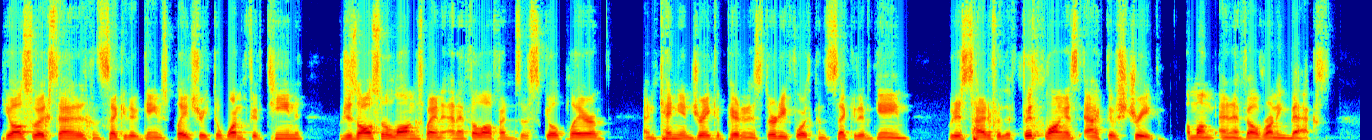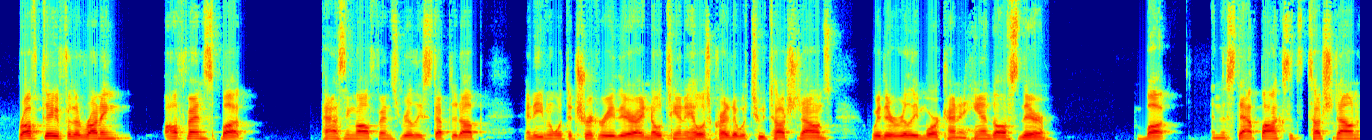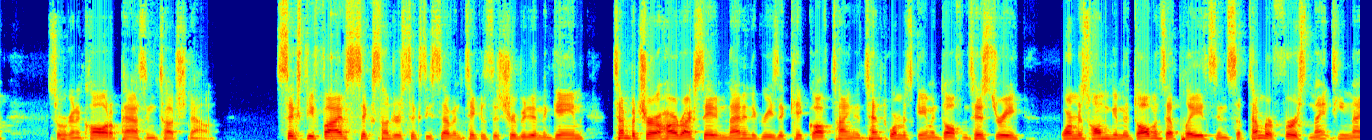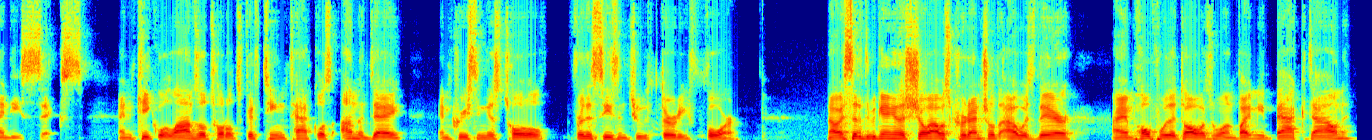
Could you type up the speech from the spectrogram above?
He also extended his consecutive games played streak to 115, which is also the longest by an NFL offensive skill player. And Kenyon Drake appeared in his 34th consecutive game, which is tied for the fifth longest active streak among NFL running backs. Rough day for the running offense, but passing offense really stepped it up. And even with the trickery there, I know Tannehill was credited with two touchdowns where there are really more kind of handoffs there. But in the stat box, it's a touchdown. So we're going to call it a passing touchdown. 65, 667 tickets distributed in the game. Temperature at Hard Rock Stadium, 90 degrees at kickoff, tying the 10th warmest game in Dolphins history. Warmest home game the Dolphins have played since September 1st, 1996. And Kiko Alonso totaled 15 tackles on the day, increasing his total for the season to 34. Now, I said at the beginning of the show, I was credentialed, I was there. I am hopeful that Dolphins will invite me back down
